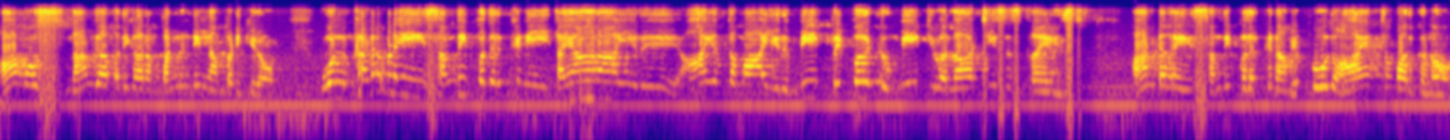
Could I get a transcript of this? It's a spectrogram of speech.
ஆமோஸ் நான்காம் அதிகாரம் பன்னெண்டில் நாம் படிக்கிறோம். உன் கடவுளை சந்திப்பதற்கு நீ தயாராயிரு ஆயத்தமாயிரு. Be prepare to meet your Lord Jesus Christ ஆண்டவரை சந்திப்பதற்கு நாம் எப்போதும் ஆயத்தமா இருக்கணும்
